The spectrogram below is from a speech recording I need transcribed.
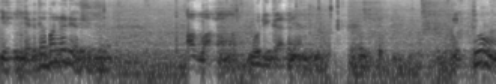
Eh, dia kata mana dia? Allah bodyguardnya. Itu.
